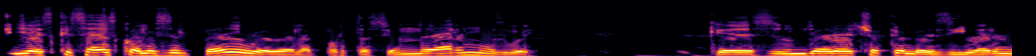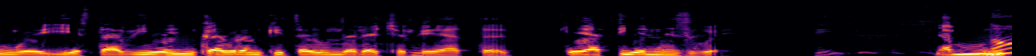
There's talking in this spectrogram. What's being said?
Y es que sabes cuál es el pedo, güey, de la aportación de armas, güey que es un derecho que les dieron, güey, y está bien cabrón quitar un derecho que ya, te, que ya tienes, güey. Sí, sí. no,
